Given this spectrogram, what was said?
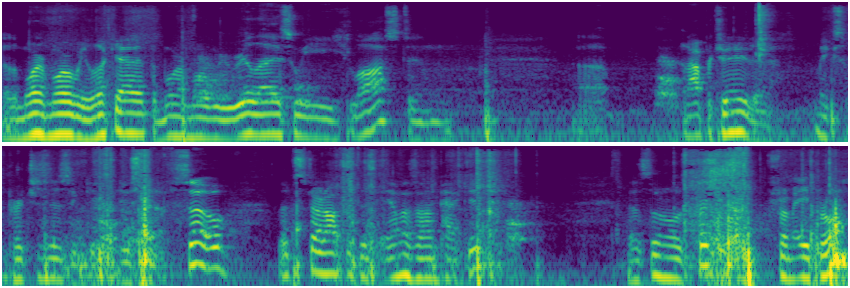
know, the more and more we look at it, the more and more we realize we lost and uh, an opportunity to make some purchases and get some new stuff. So let's start off with this Amazon package. This one was purchased from April.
